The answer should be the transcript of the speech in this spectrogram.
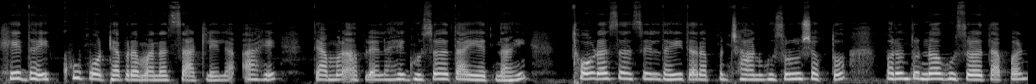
हे दही खूप मोठ्या प्रमाणात साठलेलं आहे. त्यामुळे आपल्याला हे घुसळता येत नाही. थोडंसं असेल दही तर आपण छान घुसळू शकतो. परंतु न घुसळता पण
